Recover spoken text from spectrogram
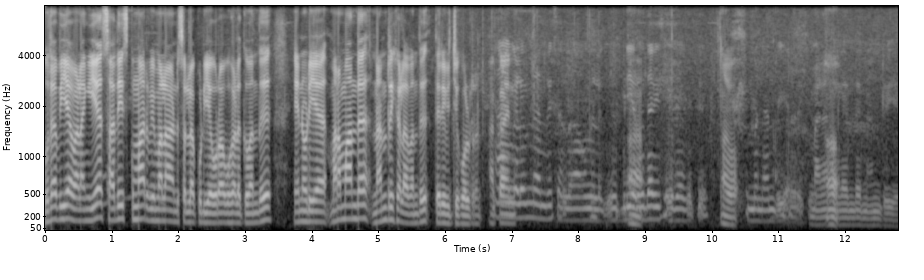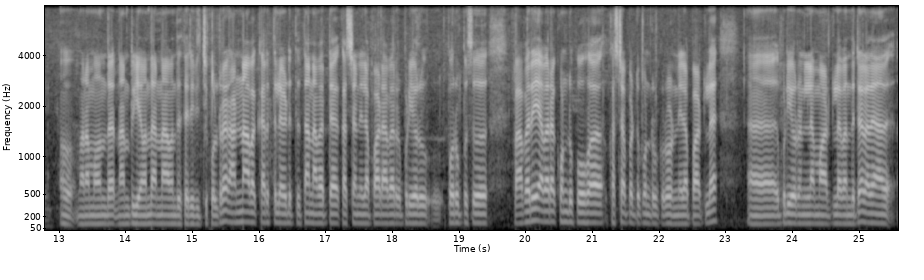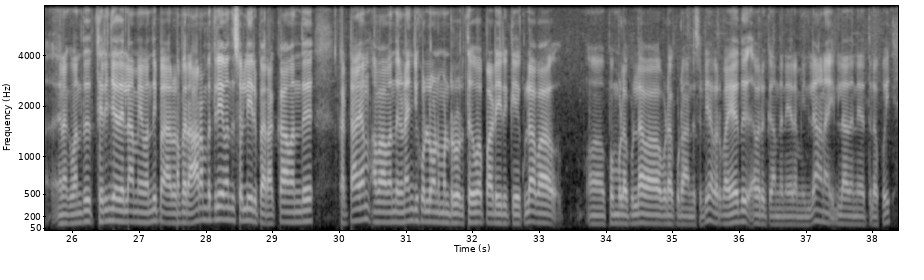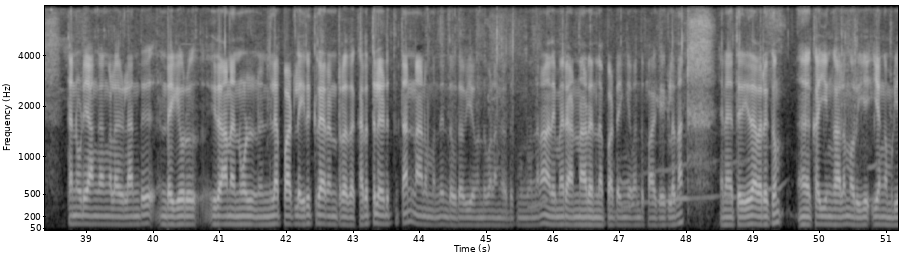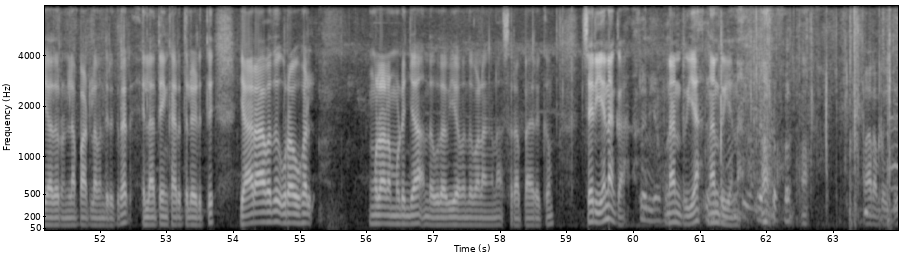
உதவியை வழங்கிய சதீஷ்குமார் விமலா என்று சொல்லக்கூடிய உறவுகளுக்கு வந்து என்னுடைய மனமார்ந்த நன்றிகளை வந்து தெரிவித்துக் கொள்கிறேன் அக்கா நன்றி சொல்லுவோம் அவங்களுக்கு. இப்படி ஒரு உதவி செய்ததுக்கு ஓ. ரொம்ப நன்றி ஓ மனமார்ந்த நன்றியை வந்து அண்ணா வந்து தெரிவித்துக் கொள்கிறார் அண்ணாவை கருத்தில் எடுத்து தான் அவர்கிட்ட கஷ்ட நிலப்பாடு அவர் இப்படி ஒரு பொறுப்பு அவரே அவரை கொண்டு போக கஷ்டப்பட்டு கொண்டிருக்கிற ஒரு நிலப்பாட்டில் இப்படி ஒரு நிலமாட்டில் வந்துட்டார். அதை எனக்கு வந்து தெரிஞ்சது எல்லாமே வந்து இப்போ அவர் ஆரம்பத்திலேயே வந்து சொல்லியிருப்பார். அக்கா வந்து கட்டாயம் அவள் வந்து இணைஞ்சு கொள்ளணுமன்ற ஒரு தேவைப்பாடு இருக்கேக்குள்ளே அவள் பொம்பளை பிள்ளை விடக்கூடாதுன்னு சொல்லி அவர் வயது அவருக்கு அந்த நேரம் இல்லை. ஆனால் இல்லாத நேரத்தில் போய் தன்னுடைய அங்கங்களை இழந்து இன்றைக்கு ஒரு இதான நூல் நிலப்பாட்டில் இருக்கிறாருன்றதை கருத்தில் எடுத்து தான் நானும் வந்து இந்த உதவியை வந்து வழங்குறதுக்கு முன் வந்தேன். அதே மாதிரி அன்னாட நிலப்பாட்டை இங்கே வந்து பார்க்கல தான் எனக்கு தெரியுது. அவருக்கும் கையும் காலம் ஒரு இய- இயங்க முடியாத ஒரு நிலப்பாட்டில் வந்து இருக்கிறார். எல்லாத்தையும் கருத்தில் எடுத்து யாராவது உறவுகள் உங்களால் முடிஞ்சால் அந்த உதவியை வந்து வழங்கினா சிறப்பாக இருக்கும். சரி என்னக்கா? நன்றியா? நன்றி அண்ணா. வாரம் போயிட்டு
